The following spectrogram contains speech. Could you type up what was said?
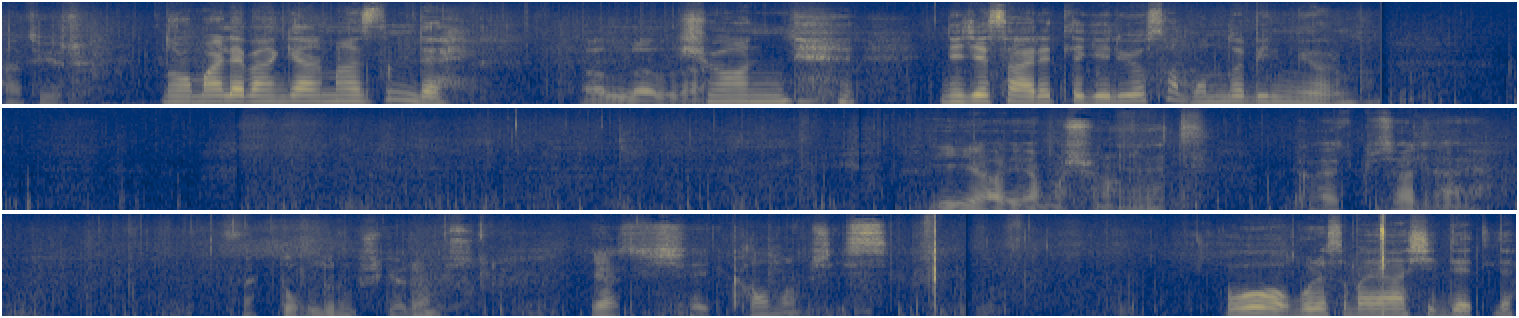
Hadi yürü. Normalde ben gelmezdim de Allah Allah. şu an ne cesaretle geliyorsam onu da bilmiyorum. İyi yağıyor ama şu an. Evet. Gayet güzel yağıyor. Bak doldurmuş görüyor musun? Yer şey kalmamış iz. Oo burası bayağı şiddetli.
